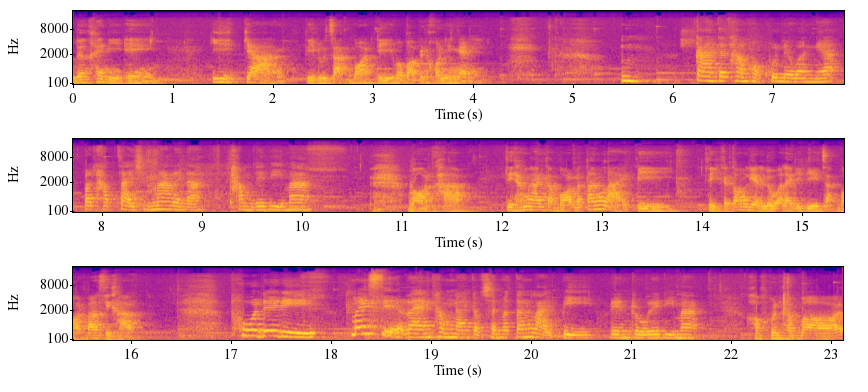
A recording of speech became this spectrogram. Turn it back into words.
เรื่องแค่นี้เอง อีกอย่างตีรู้จักบอสดีว่าบอสเป็นคนยังไง อืมการกระทำของคุณในวันเนี้ย ประทับใจฉันมากเลยนะทำได้ดีมาก บอสครับ ตีทำงานกับบอสมาตั้งหลายปี ตีก็ต้องเรียนรู้อะไรดีๆ จากบอสบ้างสิครับ พูดได้ดี ไม่เสียแรงทำงานกับฉันมาตั้งหลายปี เรียนรู้ได้ดีมาก ขอบคุณครับบอส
